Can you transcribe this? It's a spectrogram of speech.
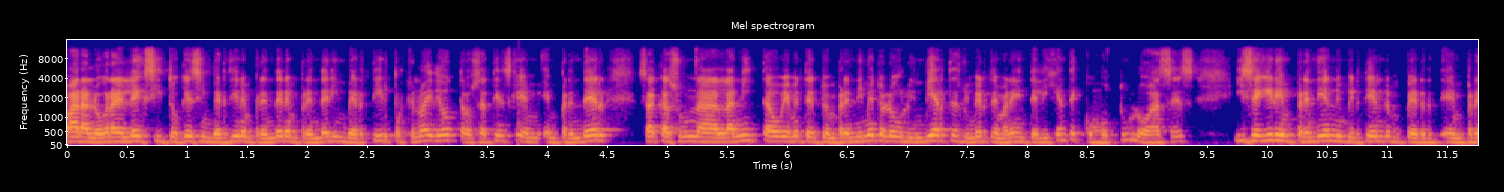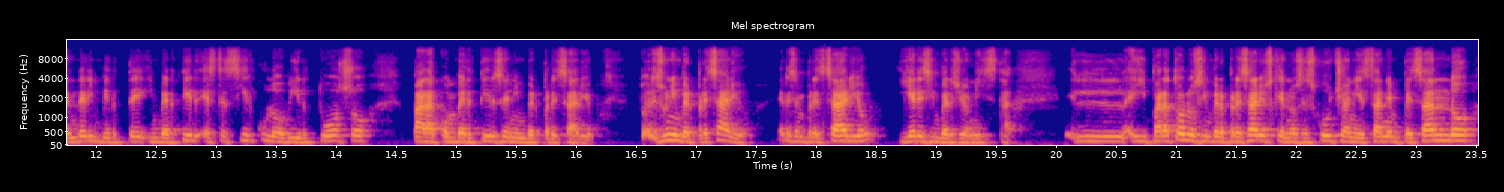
para lograr el éxito, que es invertir, emprender, emprender, invertir, porque no hay de otra. O sea, tienes que em, emprender, sacas una lanita, obviamente, de tu emprendimiento, luego lo inviertes, lo inviertes de manera inteligente, como tú lo haces, y seguir emprendiendo, invirtiendo, emprender, invertir, invertir este círculo virtuoso para convertirse en inverpresario. Tú eres un inverpresario, eres empresario y eres inversionista. Y para todos los inverpresarios que nos escuchan y están empezando,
